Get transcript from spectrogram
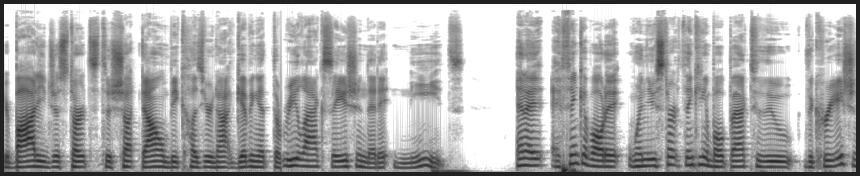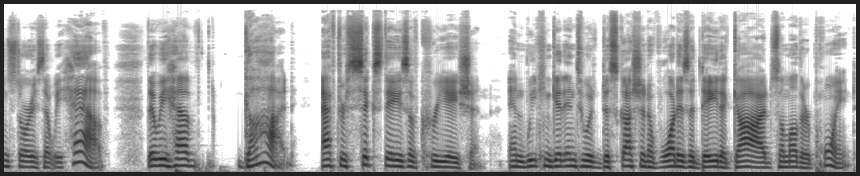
your body just starts to shut down because you're not giving it the relaxation that it needs. And I, I think about it when you start thinking about back to the, the creation stories that we have, that we have God after six days of creation. And we can get into a discussion of what is a day to God some other point.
